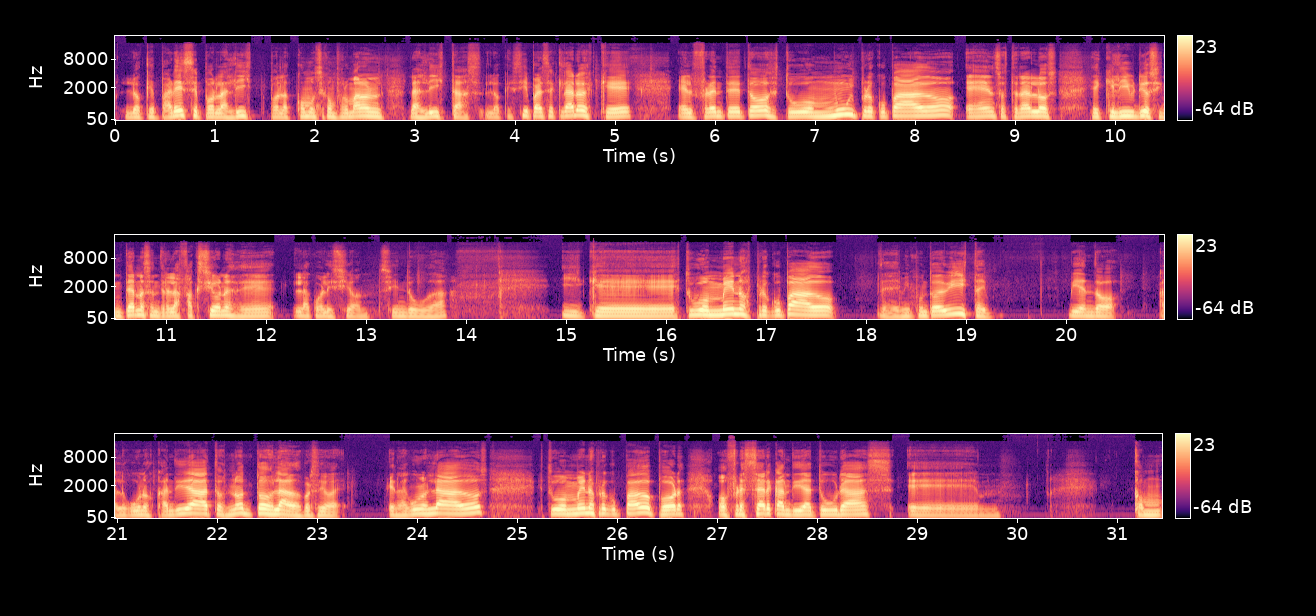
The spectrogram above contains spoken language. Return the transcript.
lo que parece por las listas, por cómo se conformaron las listas, lo que sí parece claro es que el Frente de Todos estuvo muy preocupado en sostener los equilibrios internos entre las facciones de la coalición, sin duda, y que estuvo menos preocupado, desde mi punto de vista y viendo algunos candidatos, no en todos lados, por eso en algunos lados, estuvo menos preocupado por ofrecer candidaturas eh,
